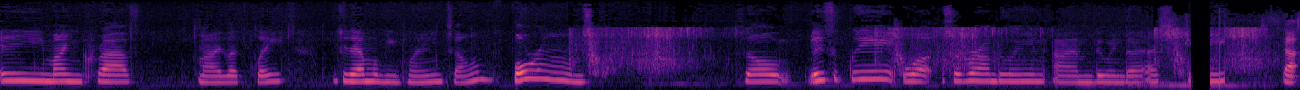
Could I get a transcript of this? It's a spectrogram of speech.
a Minecraft my Let's Play. Today, I'm gonna be playing some forums. So basically, what server I'm doing, I'm doing the SG, that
